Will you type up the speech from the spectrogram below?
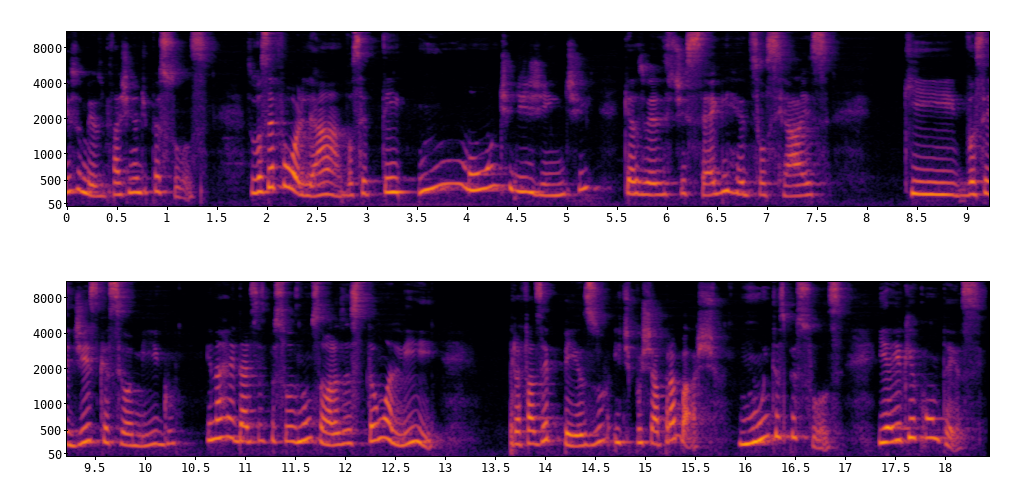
Isso mesmo, faxina de pessoas. Se você for olhar, você tem um monte de gente que às vezes te segue em redes sociais, que você diz que é seu amigo, e na realidade essas pessoas não são, elas estão ali para fazer peso e te puxar para baixo. Muitas pessoas. E aí o que acontece?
